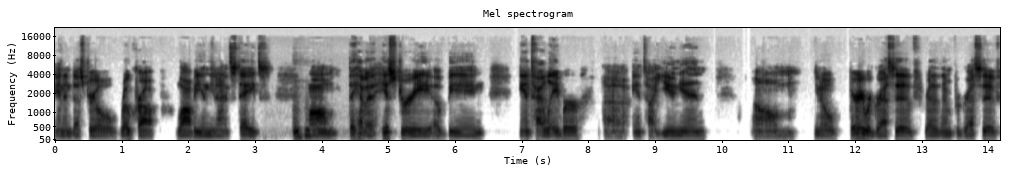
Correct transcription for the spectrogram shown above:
and industrial row crop lobby in the United States. Mm-hmm. Um, they have a history of being anti-labor, uh, anti-union, um, you know, very regressive rather than progressive.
